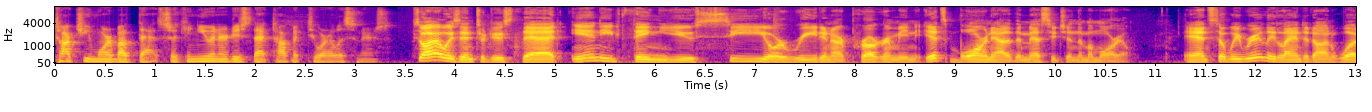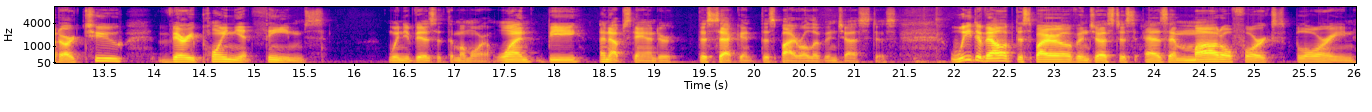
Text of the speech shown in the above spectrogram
talk to you more about that. So, can you introduce that topic to our listeners? So I always introduce that anything you see or read in our programming, it's born out of the message in the memorial. And so we really landed on what are two very poignant themes when you visit the memorial. One, be an upstander. The second, the spiral of injustice. We developed the spiral of injustice as a model for exploring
